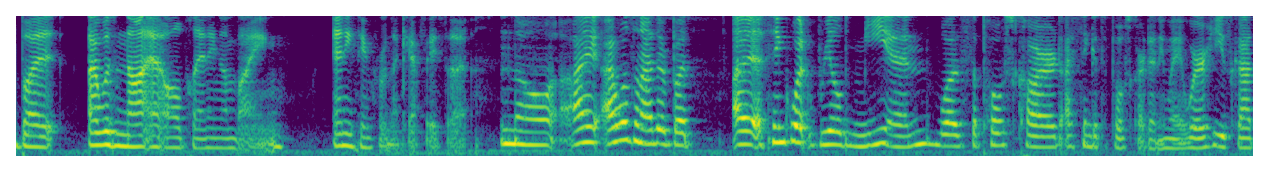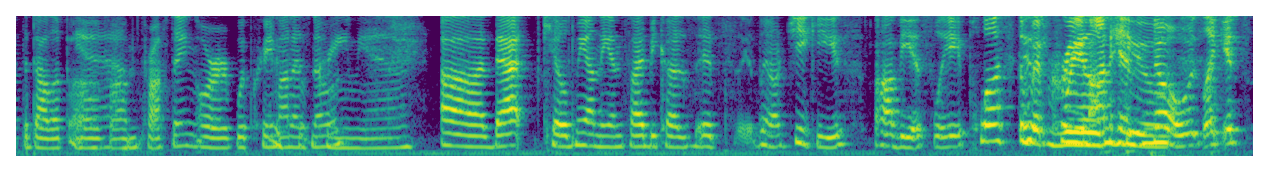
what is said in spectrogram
But I was not at all planning on buying anything from the cafe set. No, I I wasn't either, but I, I think what reeled me in was the postcard. I think it's a postcard anyway, where he's got the dollop Yeah. of um, frosting or whipped cream on It's his whipped nose. cream, yeah. Uh, that killed me on the inside because it's you know cheekies, obviously, plus the It's whipped cream on his nose. Like it's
